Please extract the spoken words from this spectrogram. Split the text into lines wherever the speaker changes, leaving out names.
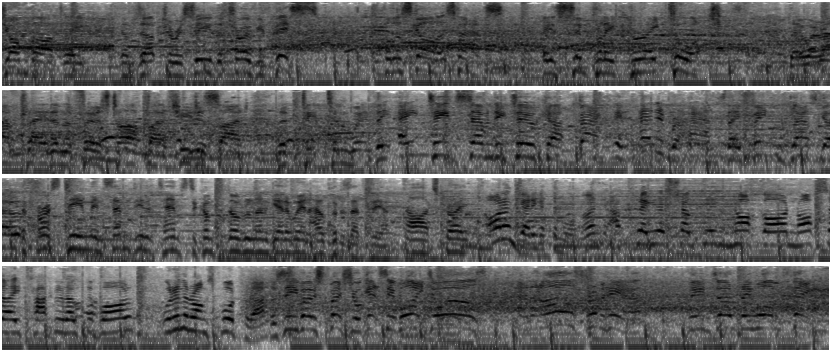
John Barclay comes up to receive the trophy. This, for the Scarlets fans, is simply great to watch. They were outplayed in the first half by a Tudor side that picked and win. The 1872 Cup back in Edinburgh hands. They've beaten Glasgow.
The first team in 17 attempts to come to Dublin and get a win. How good is that for you?
Oh, it's great.
All I'm getting at the moment are players shouting, knock on, offside, tackle out the ball. We're in the wrong sport for that.
The Zebo special gets it wide to Earls. And Earls from here means only one thing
